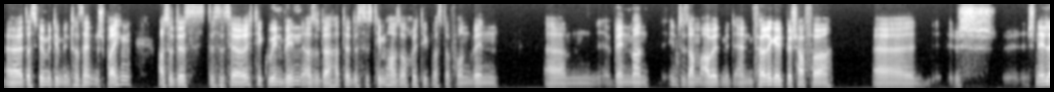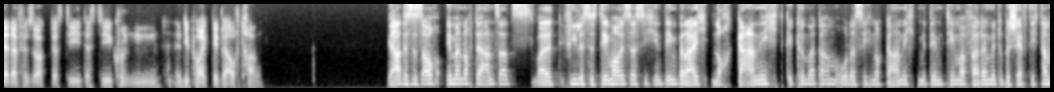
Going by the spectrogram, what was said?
äh, dass wir mit dem Interessenten sprechen. Also das, das ist ja richtig Win-Win. Also da hatte das Systemhaus auch richtig was davon, wenn, ähm, wenn man in Zusammenarbeit mit einem Fördergeldbeschaffer äh, sch schneller dafür sorgt, dass die, dass die Kunden äh, die Projekte beauftragen. Ja, das ist auch immer noch der Ansatz, weil viele Systemhäuser sich in dem Bereich noch gar nicht gekümmert haben oder sich noch gar nicht mit dem Thema Fördermittel beschäftigt haben.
